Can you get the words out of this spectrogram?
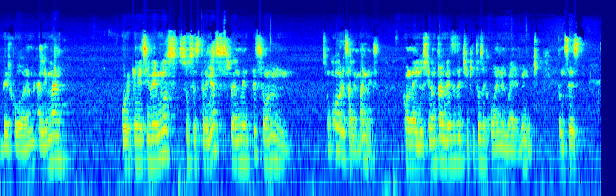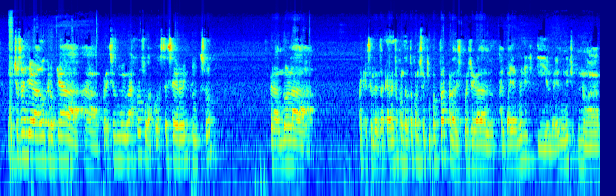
del jugador alemán. Porque si vemos sus estrellas, realmente son, son jugadores alemanes, con la ilusión tal vez desde chiquitos de jugar en el Bayern Múnich. Entonces, muchos han llegado creo que a, precios muy bajos o a coste cero incluso, esperando la, a que se les acabe su contrato con su equipo actual para después llegar al, al Bayern Múnich y el Bayern Múnich no ha,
